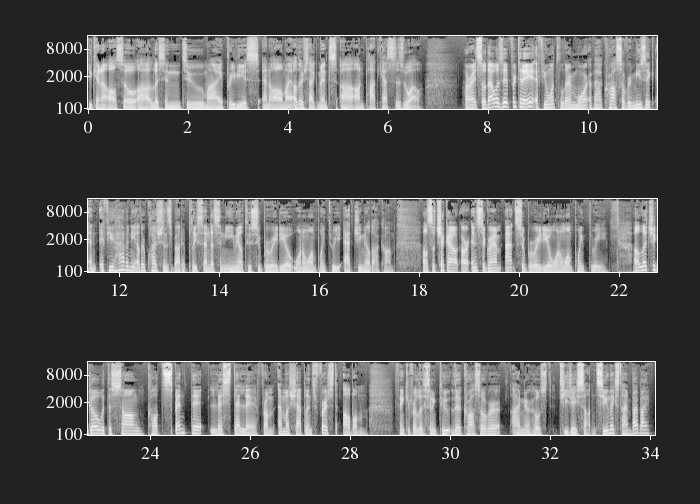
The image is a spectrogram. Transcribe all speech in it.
You can also uh, listen to my previous and all my other segments uh, on podcasts as well. All right, so that was it for today. If you want to learn more about crossover music and if you have any other questions about it, please send us an email to superradio101.3 at gmail.com. Also, check out our Instagram at superradio101.3. I'll let you go with the song called Spente le Stelle from Emma Shaplin's first album. Thank you for listening to The Crossover. I'm your host, TJ Sun. See you next time. Bye bye.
